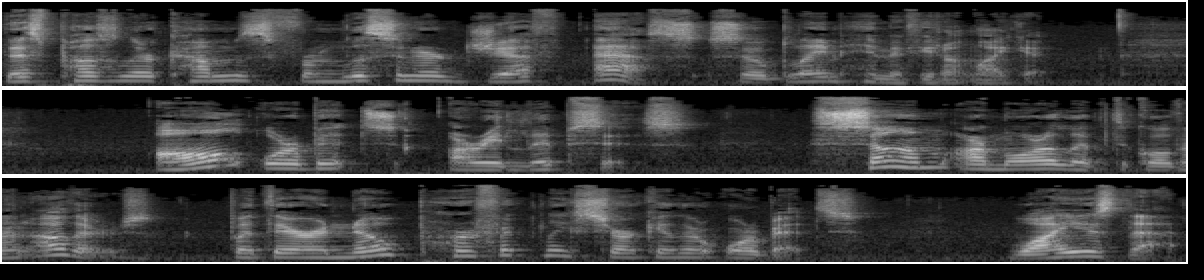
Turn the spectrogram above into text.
This puzzler comes from listener Jeff S., so blame him if you don't like it. All orbits are ellipses. Some are more elliptical than others, but there are no perfectly circular orbits. Why is that?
